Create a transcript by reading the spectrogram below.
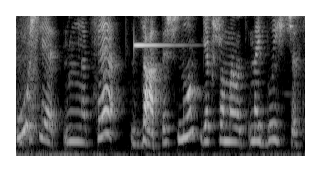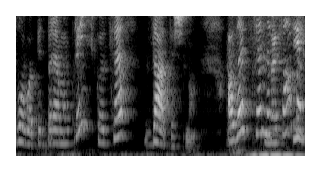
кушлі це затишно. Якщо ми от найближче слово підберемо українською, це затишно. Але це не саме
